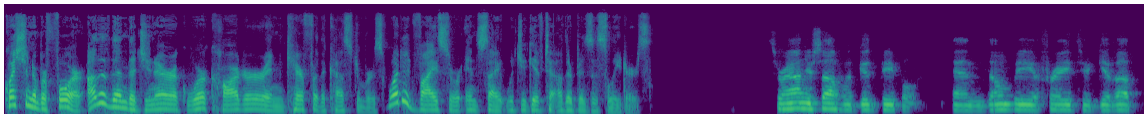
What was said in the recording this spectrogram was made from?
Question number four Other than the generic work harder and care for the customers, what advice or insight would you give to other business leaders? Surround yourself with good people and don't be afraid to give up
